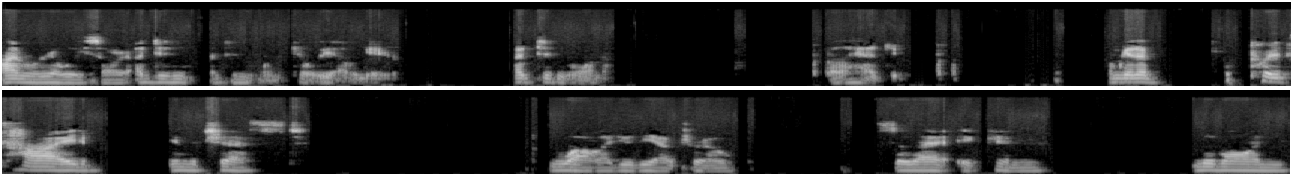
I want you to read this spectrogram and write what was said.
I'm really sorry. I didn't, I didn't want to kill the alligator. I didn't want to. But I had to. I'm gonna put its hide in the chest while I do the outro so that it can live on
